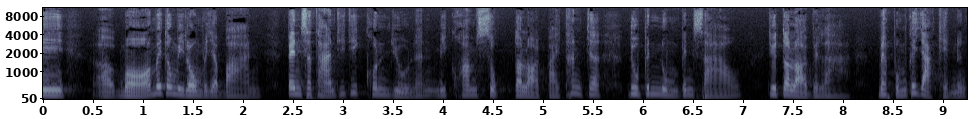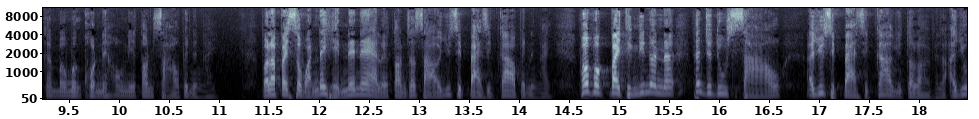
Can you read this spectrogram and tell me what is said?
มีหมอไม่ต้องมีโรงพยาบาล เป็นสถานที่ที่คนอยู่นั้นมีความสุขตลอดไป ท่านจะดูเป็นหนุ่มเป็นสาว อยู่ตลอดเวลา แม้ผมก็อยากเห็นเหมือนกันบางบางคนในห้องนี้ตอนสาวเป็นยังไงเวลาไปสวรรค์ได้เห็นแน่ๆเลยตอนสาวๆอายุ18 19เก้าเป็นยังไง เพราะพอไปถึงที่นั่นนะท่านจะดูสาวอายุ18 19อยู่ตลอดเวลาอายุ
